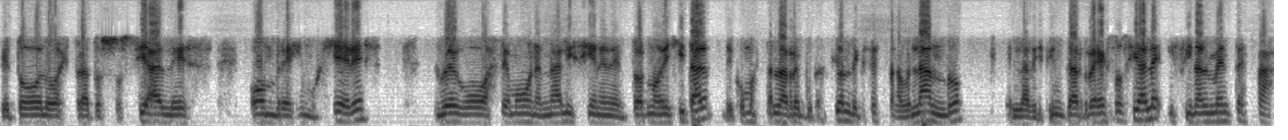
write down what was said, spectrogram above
de todos los estratos sociales, hombres y mujeres. Luego hacemos un análisis en el entorno digital de cómo está la reputación, de qué se está hablando en las distintas redes sociales y finalmente estas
